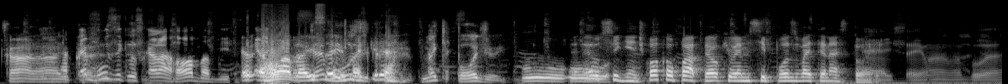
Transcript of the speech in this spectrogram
Caralho. Até cara. música os caras roubam, bicho. É, é rouba, Até isso aí, música, crer. cara. Como é que pode, velho? O, o, É o seguinte, qual que é o papel que o MC Pose vai ter na história? É, isso aí é uma, uma boa.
